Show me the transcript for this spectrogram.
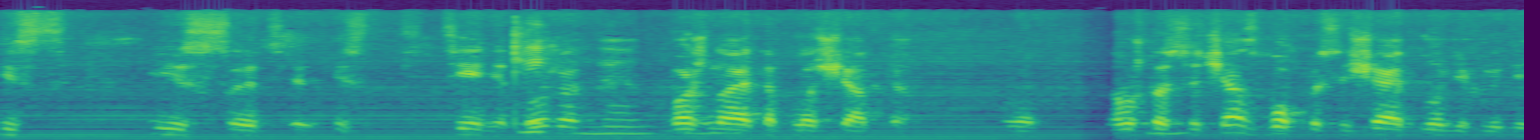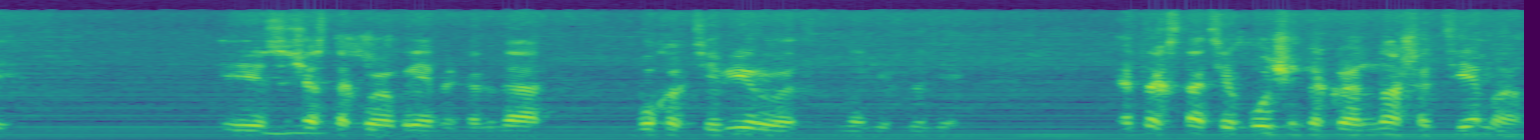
из, из, из тени, тоже да. важна эта площадка. Вот. Потому что сейчас Бог посещает многих людей. И сейчас такое время, когда Бог активирует многих людей. Это, кстати, очень такая наша тема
